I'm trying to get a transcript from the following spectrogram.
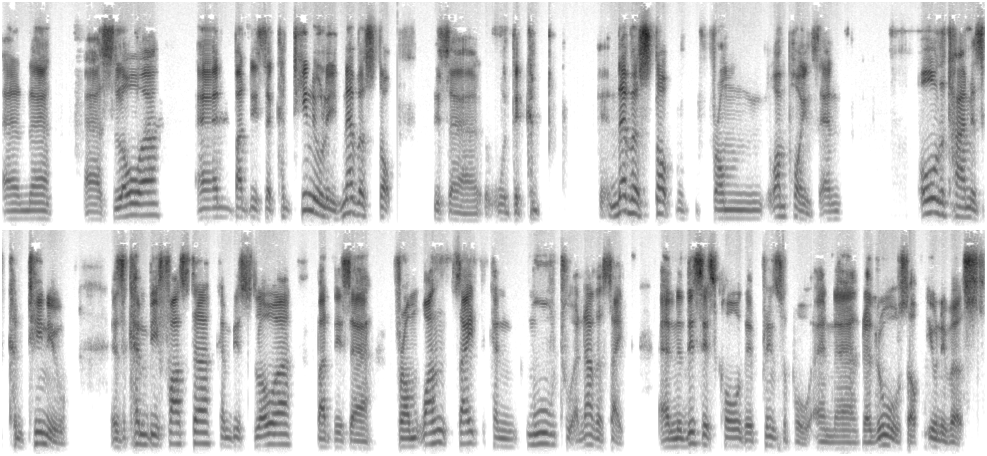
and uh, uh, slower. And but it's uh, continually never stop. It's uh, with the con- never stop from one point and all the time is continue. It can be faster, can be slower, but it's uh, from one side can move to another side. And this is called the principle and uh, the rules of universe.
